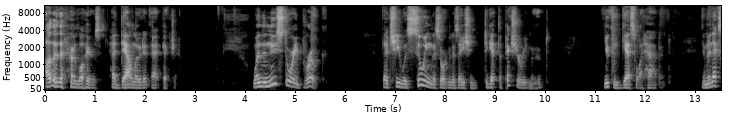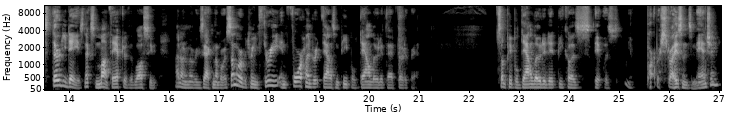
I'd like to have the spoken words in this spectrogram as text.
other than her lawyers had downloaded that picture. When the news story broke that she was suing this organization to get the picture removed, you can guess what happened. In the next 30 days, next month after the lawsuit, I don't remember the exact number, but somewhere between three and 400,000 people downloaded that photograph. Some people downloaded it because it was you know, Barbra Streisand's mansion.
